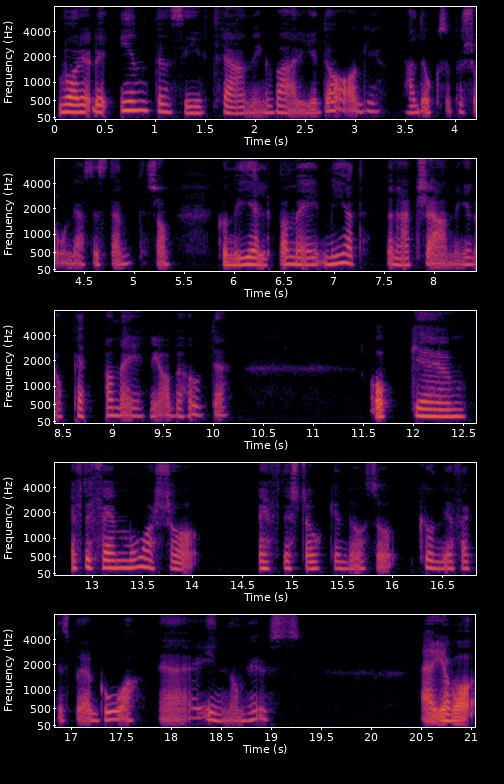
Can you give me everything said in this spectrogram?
var det intensiv träning varje dag. Jag hade också personliga assistenter som kunde hjälpa mig med den här träningen och peppa mig när jag behövde. Och eh, efter fem år så, efter stroken då, så kunde jag faktiskt börja gå eh, inomhus. Eh, jag var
